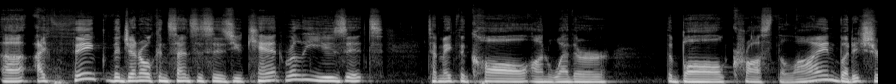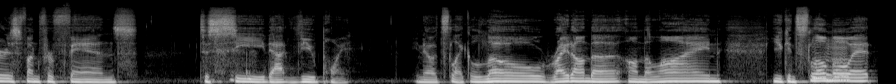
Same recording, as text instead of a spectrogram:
Uh, I think the general consensus is you can't really use it to make the call on whether the ball crossed the line, but it sure is fun for fans to see that viewpoint. You know, it's like low, right on the on the line. You can slow mo mm-hmm. it,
